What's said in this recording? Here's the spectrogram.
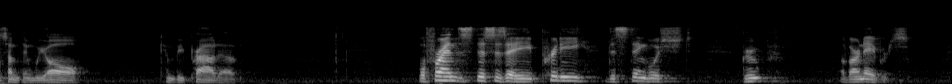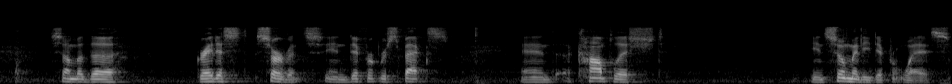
something we all can be proud of. Well, friends, this is a pretty distinguished group of our neighbors. Some of the greatest servants in different respects and accomplished in so many different ways,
